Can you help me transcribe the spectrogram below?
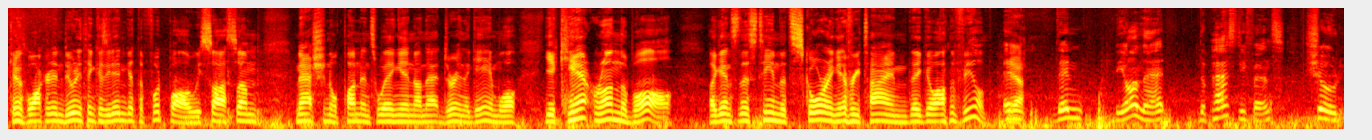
Kenneth Walker didn't do anything because he didn't get the football. We saw some national pundits weighing in on that during the game. Well, you can't run the ball against this team that's scoring every time they go on the field. And yeah. then beyond that, the pass defense showed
